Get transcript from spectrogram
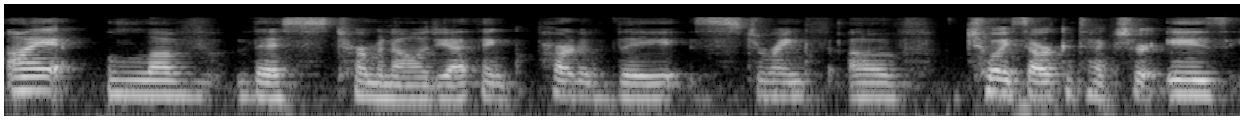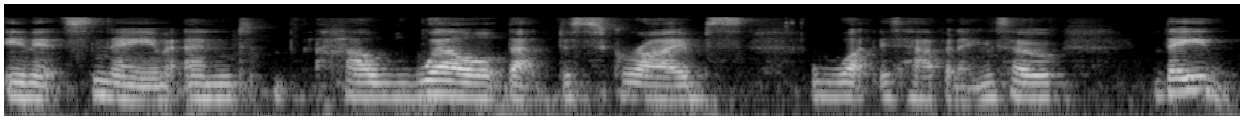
I love this terminology. I think part of the strength of choice architecture is in its name and how well that describes what is happening. So they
